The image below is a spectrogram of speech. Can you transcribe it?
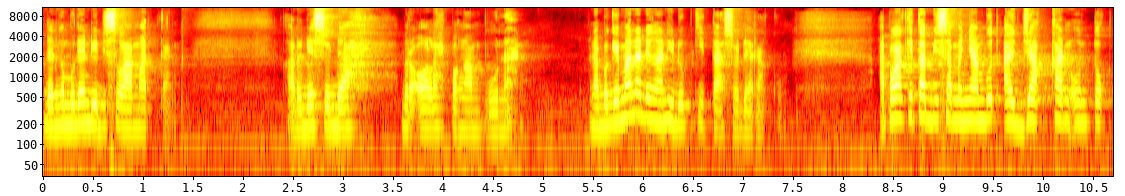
Dan kemudian dia diselamatkan. Karena dia sudah beroleh pengampunan. Nah bagaimana dengan hidup kita saudaraku? Apakah kita bisa menyambut ajakan untuk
